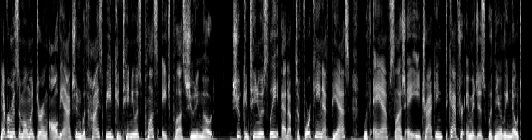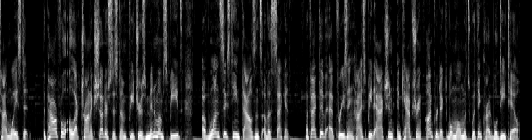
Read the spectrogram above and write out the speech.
Never miss a moment during all the action with high-speed continuous plus H plus shooting mode. Shoot continuously at up to 14 FPS with AF/AE tracking to capture images with nearly no time wasted. The powerful electronic shutter system features minimum speeds of 1 16,000th of a second, effective at freezing high-speed action and capturing unpredictable moments with incredible detail.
